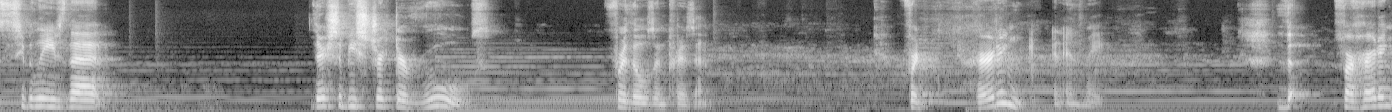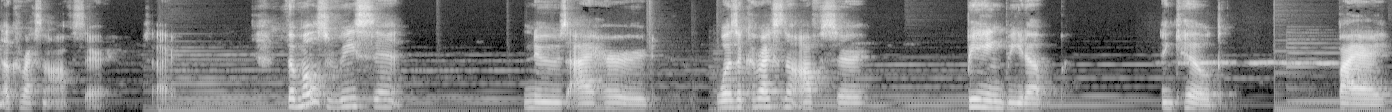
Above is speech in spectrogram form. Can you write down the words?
She believes that there should be stricter rules for those in prison for hurting an inmate, the, for hurting a correctional officer. Sorry. The most recent news I heard was a correctional officer being beat up and killed by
